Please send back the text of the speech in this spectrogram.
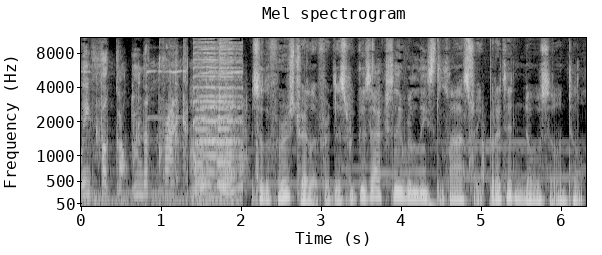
We've forgotten the crack. So the first trailer for this week was actually released last week, but I didn't notice it until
